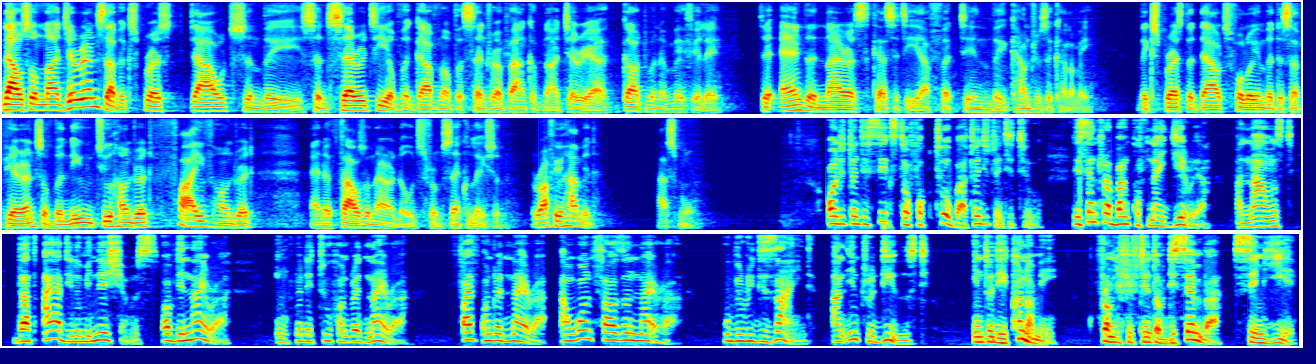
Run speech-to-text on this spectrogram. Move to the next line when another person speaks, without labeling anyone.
Now, some Nigerians have expressed doubts in the sincerity of the governor of the Central Bank of Nigeria, Godwin Emefiele, to end the naira scarcity affecting the country's economy. They expressed the doubts following the disappearance of the new 200, 500, and 1,000 naira notes from circulation. Rafi Hamid has more.
On the 26th of October 2022, the Central Bank of Nigeria announced that higher denominations of the naira including 200 naira, 500 naira, and 1000 naira, will be redesigned and introduced into the economy from the 15th of December same year.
